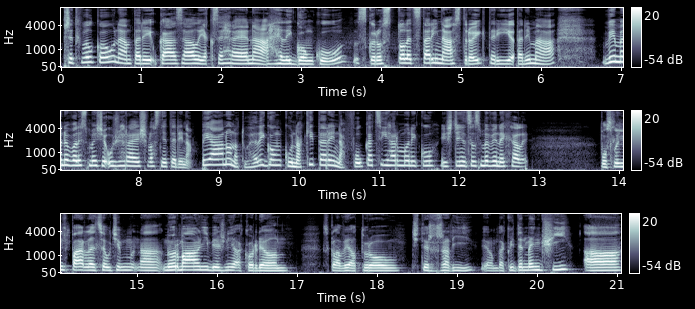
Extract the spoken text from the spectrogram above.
Před chvilkou nám tady ukázal, jak se hraje na heligonku, skoro 100 let starý nástroj, který tady má. Vyjmenovali jsme, že už hraješ vlastně tedy na piano, na tu heligonku, na kytary, na foukací harmoniku. Ještě něco jsme vynechali. Posledních pár let se učím na normální běžný akordeon s klaviaturou čtyřřadý, jenom takový ten menší a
